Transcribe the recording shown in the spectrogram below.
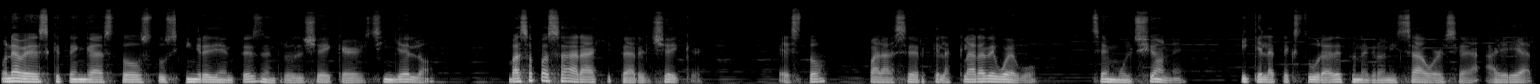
Una vez que tengas todos tus ingredientes dentro del shaker sin hielo, vas a pasar a agitar el shaker. Esto para hacer que la clara de huevo se emulsione y que la textura de tu Negroni Sour sea aireada.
